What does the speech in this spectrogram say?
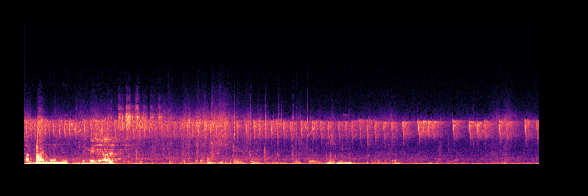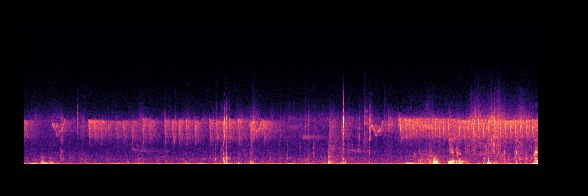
xanh bay là món gì? ตบเก็บนี่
